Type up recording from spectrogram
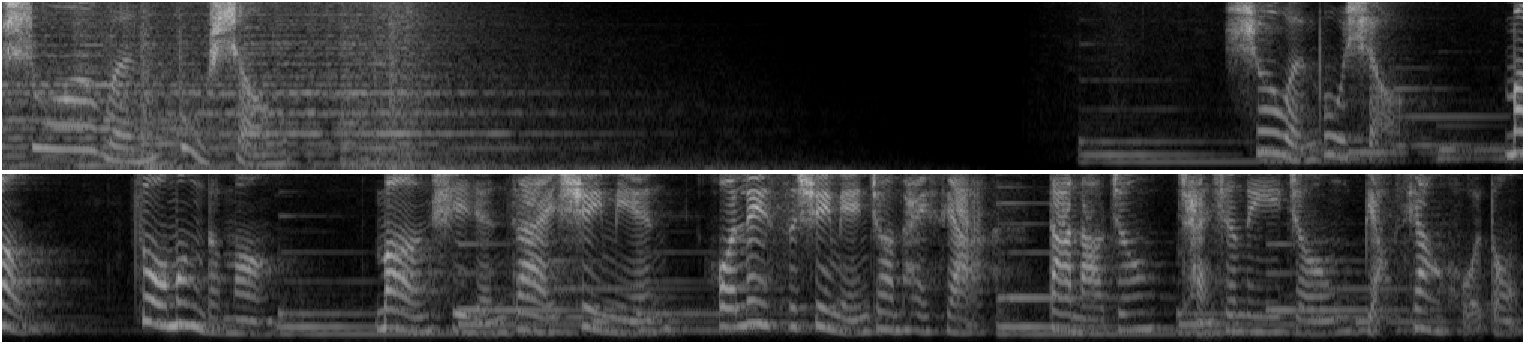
说文不首》。《说文不首》梦，做梦的梦。梦是人在睡眠或类似睡眠状态下，大脑中产生的一种表象活动。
